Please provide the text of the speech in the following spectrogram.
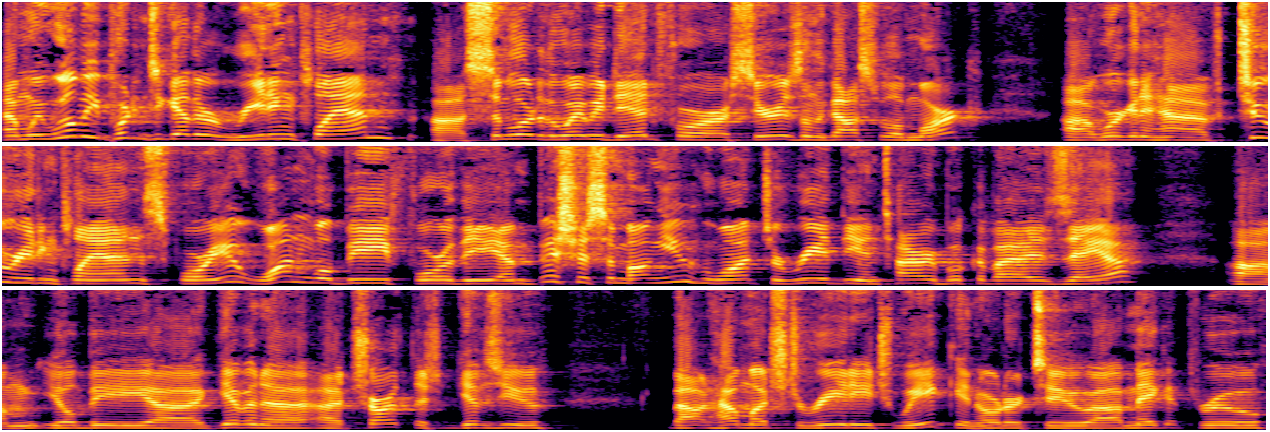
And we will be putting together a reading plan, uh, similar to the way we did for our series on the Gospel of Mark. Uh, we're going to have two reading plans for you. One will be for the ambitious among you who want to read the entire book of Isaiah. Um, you'll be uh, given a, a, chart that gives you about how much to read each week in order to uh, make it through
